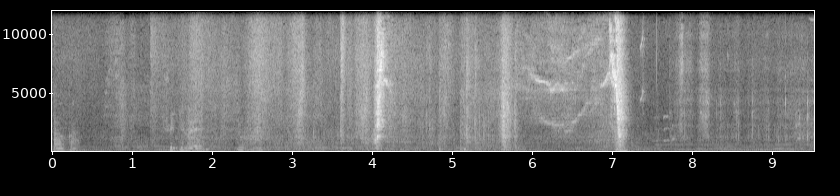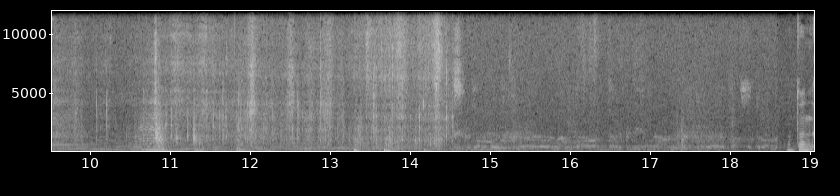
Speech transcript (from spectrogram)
Kanka. Şu düve. Онтон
